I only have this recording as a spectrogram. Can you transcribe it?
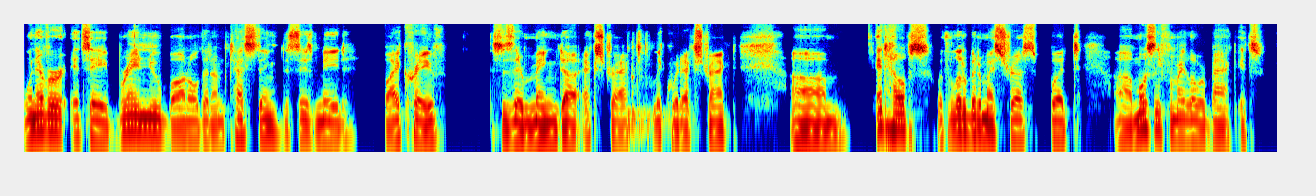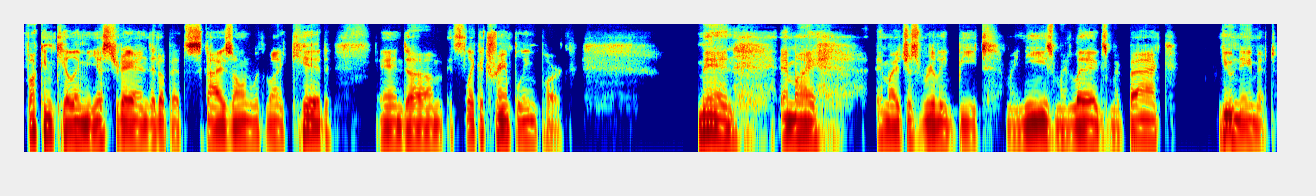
whenever it's a brand new bottle that I'm testing, this is made by Crave. This is their Maeng Da extract, liquid extract. Um, it helps with a little bit of my stress, but uh, mostly for my lower back. It's fucking killing me. Yesterday, I ended up at Sky Zone with my kid, and um, it's like a trampoline park. Man, am I am I just really beat? My knees, my legs, my back, you name it.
